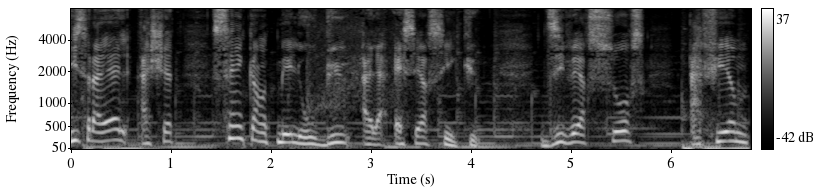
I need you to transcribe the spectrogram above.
Israël achète 50 000 obus à la SRCQ. Diverses sources affirment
